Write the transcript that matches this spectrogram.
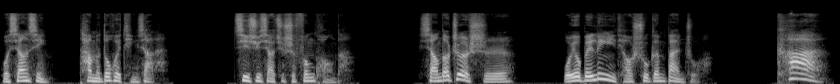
我相信他们都会停下来，继续下去是疯狂的。想到这时，我又被另一条树根绊住了。看，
